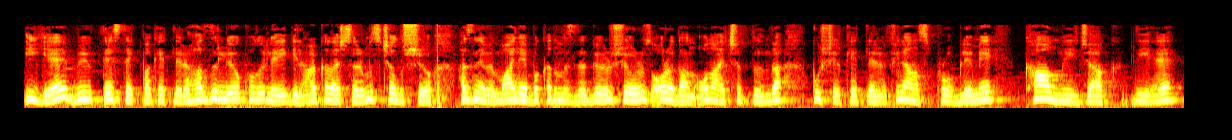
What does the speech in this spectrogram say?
İGE büyük destek paketleri hazırlıyor. Konuyla ilgili arkadaşlarımız çalışıyor. Hazine ve Maliye Bakanımızla görüşüyoruz. Oradan onay çıktığında bu şirket şirketlerin finans problemi kalmayacak diye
